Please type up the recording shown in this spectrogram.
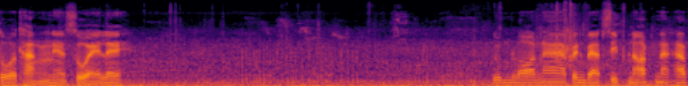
ตัวถังเนี่ยสวยเลยดุมล้อหน้าเป็นแบบ 10น็อตนะครับ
